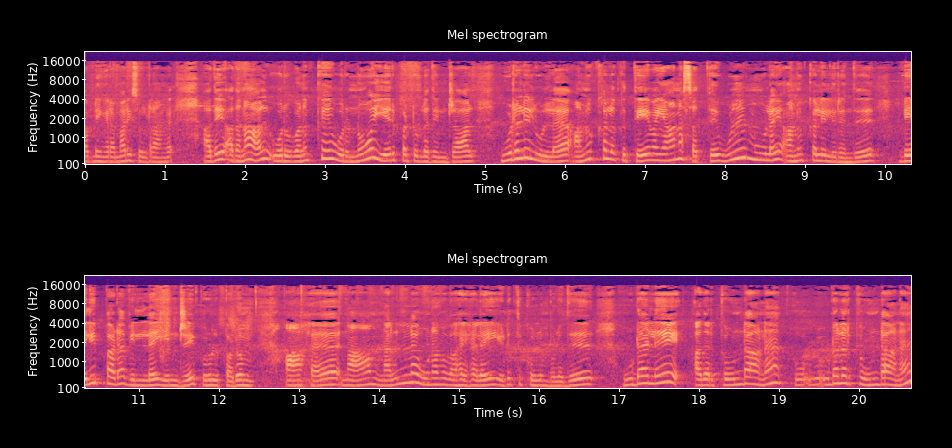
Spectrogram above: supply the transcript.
அப்படிங்கிற மாதிரி சொல்கிறாங்க அதே அதனால் ஒருவனுக்கு ஒரு நோய் ஏற்பட்டுள்ளது என்றால் உடலில் உள்ள அணுக்களுக்கு தேவையான சத்து உள்மூளை அணுக்களிலிருந்து வெளிப்படவில்லை என்றே பொருள்படும். ஆக நாம் நல்ல உணவு வகைகளை எடுத்துக்கொள்ளும் பொழுது உடலே அதற்கு உண்டான உடலிற்கு உண்டான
